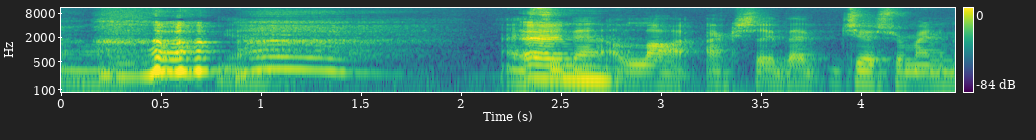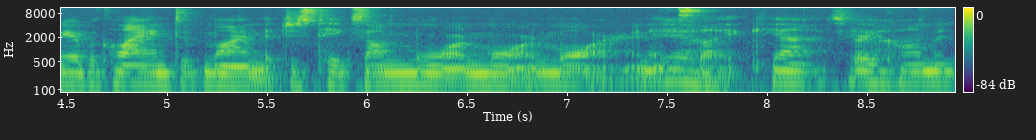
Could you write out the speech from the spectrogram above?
Oh, yeah. I see that a lot actually. That just reminded me of a client of mine that just takes on more and more and more, and it's Yeah. like, yeah, it's very Yeah. common.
